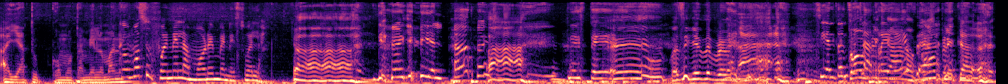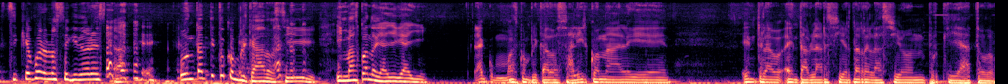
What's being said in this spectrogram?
allá tú como también lo manejas. ¿Cómo te fue en el amor en Venezuela? Ah, ah, ah, y el, ah, ah. este, Eh, pues, siguiente pregunta. Ah. sí, entonces las complicado, redes. complicado. Sí que bueno, los seguidores. ah, un tantito complicado, sí. Y más cuando ya llegué allí. Era como más complicado salir con alguien, entablar cierta relación, porque ya todo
